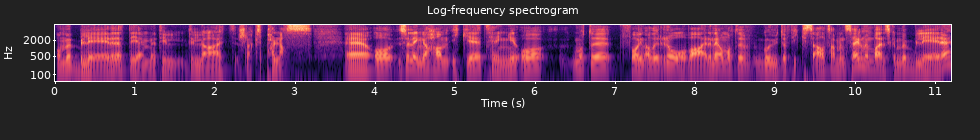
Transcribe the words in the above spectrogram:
å møblere dette hjemmet til, til da et slags palass. Uh, og så lenge han ikke trenger å måtte få inn alle råvarene og måtte gå ut og fikse alt sammen selv, men bare skal møblere,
